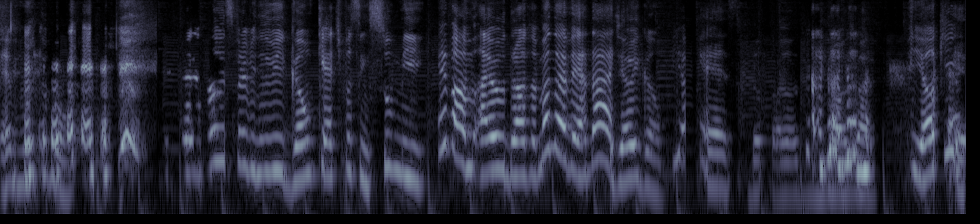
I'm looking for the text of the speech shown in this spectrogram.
É muito bom. Pega todo desprevenido o Igão quer, tipo assim, sumir. Ele fala- aí o Drauzio fala, mas não é verdade? Aí o Igão, pior que é, doutor. Drauzio Varela. Pior que é.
